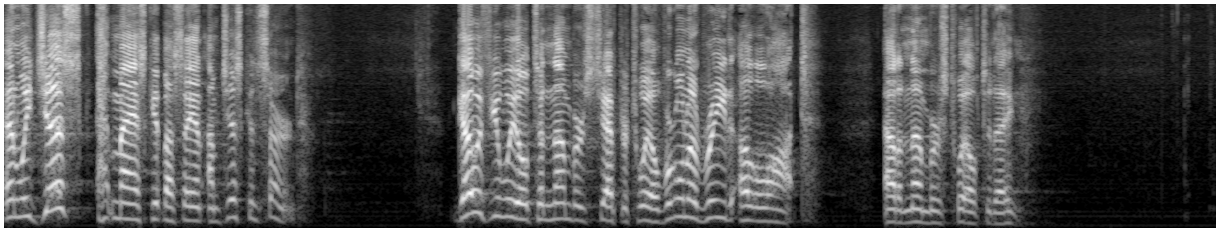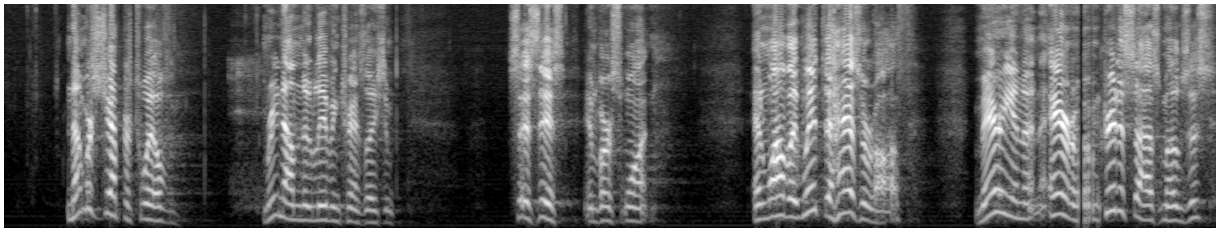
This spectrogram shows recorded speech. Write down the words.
And we just mask it by saying, I'm just concerned. Go, if you will, to Numbers chapter 12. We're going to read a lot out of Numbers 12 today. Numbers chapter 12, I'm reading out the New Living Translation, says this in verse 1. And while they went to Hazeroth, Miriam and Aaron criticized Moses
